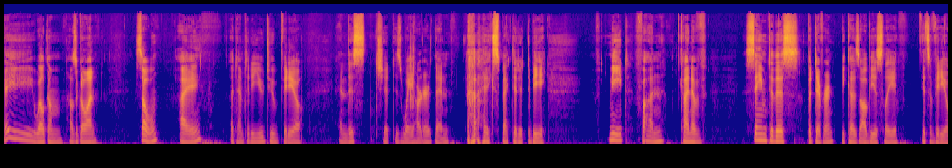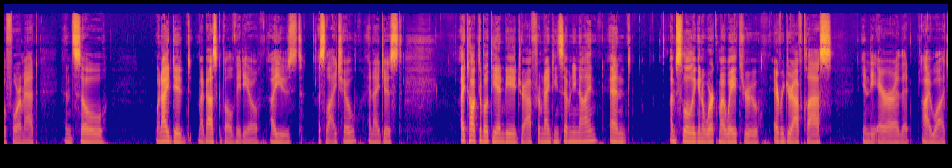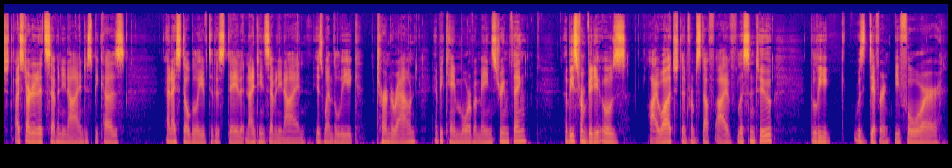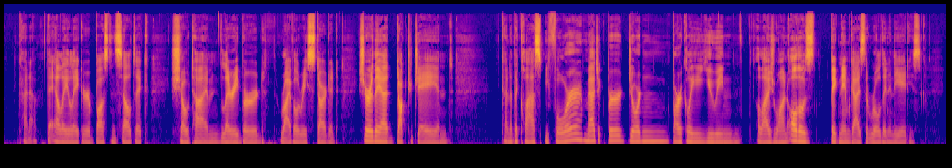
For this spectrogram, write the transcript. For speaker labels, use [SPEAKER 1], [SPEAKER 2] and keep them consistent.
[SPEAKER 1] Hey, welcome. How's it going? So, I attempted a YouTube video, and this shit is way harder than I expected it to be. Neat, fun, kind of same to this, but different because obviously it's a video format. And so, when I did my basketball video, I used a slideshow and I just I talked about the NBA draft from 1979 and I'm slowly going to work my way through every draft class in the era that I watched. I started at 79 just because and I still believe to this day that 1979 is when the league turned around and became more of a mainstream thing. At least from videos I watched and from stuff I've listened to, the league was different before kind of the LA Laker, Boston Celtic, Showtime, Larry Bird rivalry started. Sure, they had Dr. J and kind of the class before Magic Bird, Jordan, Barkley, Ewing, Olajuwon, all those big name guys that rolled in in the 80s.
